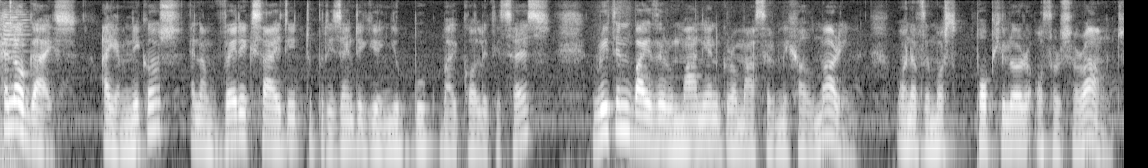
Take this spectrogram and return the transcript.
Hello guys, I am Nikos and I'm very excited to present to you a new book by Quality Chess written by the Romanian Grandmaster Mihail Marin, one of the most popular authors around.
